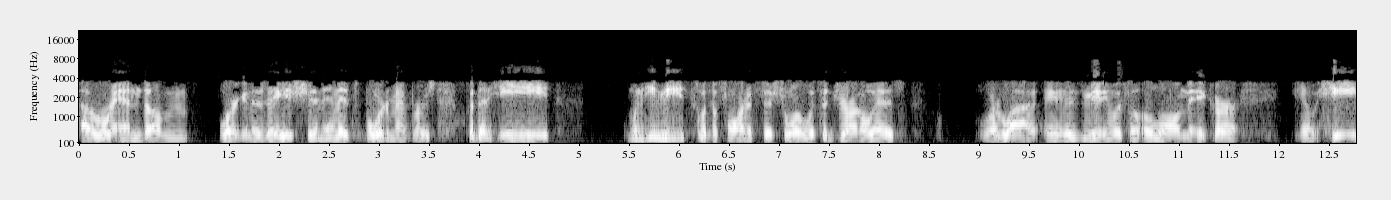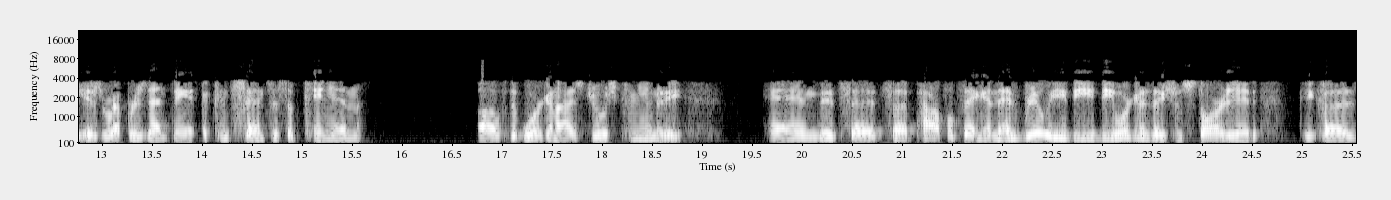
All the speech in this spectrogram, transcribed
a random organization and its board members, but that he, when he meets with a foreign official or with a journalist or is meeting with a, lawmaker, you know, he is representing a consensus opinion of the organized Jewish community. And it's a, it's a powerful thing. And, and really the, the organization started because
